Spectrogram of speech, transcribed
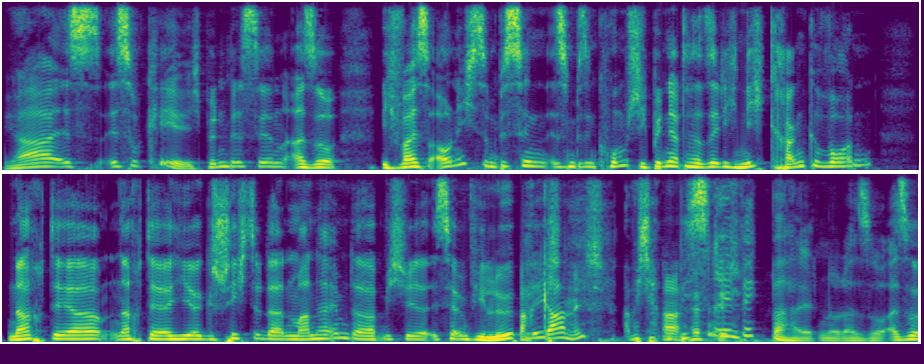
Ja, ist, ist okay. Ich bin ein bisschen, also ich weiß auch nicht, so ein bisschen, ist ein bisschen komisch. Ich bin ja tatsächlich nicht krank geworden nach der, nach der hier Geschichte da in Mannheim. Da hab ich, ist ja irgendwie löblich. Ach, gar nicht? Aber ich habe Ah, ein bisschen heftig. einen wegbehalten oder so. Also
